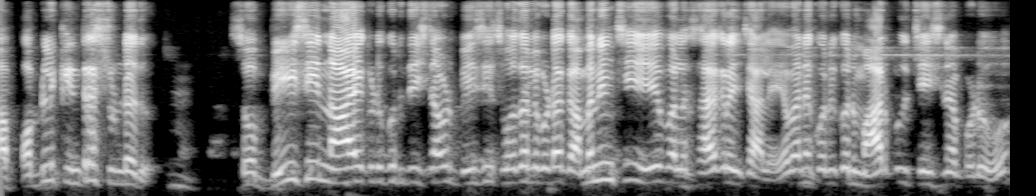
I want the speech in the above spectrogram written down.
ఆ పబ్లిక్ ఇంట్రెస్ట్ ఉండదు. సో బీసీ నాయకుడి గురించి తీసినప్పుడు బీసీ సోదరులు కూడా గమనించి వాళ్ళకి సహకరించాలి. ఏమైనా కొన్ని కొన్ని మార్పులు చేసినప్పుడు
